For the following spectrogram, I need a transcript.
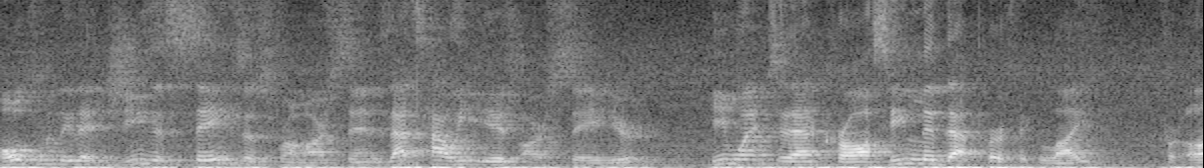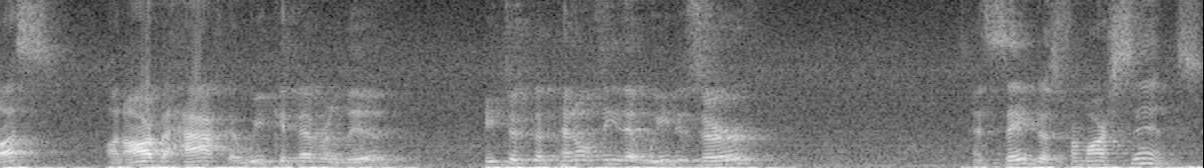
ultimately that Jesus saves us from our sins. That's how He is our Savior. He went to that cross, He lived that perfect life for us on our behalf that we could never live. He took the penalty that we deserve and saved us from our sins.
